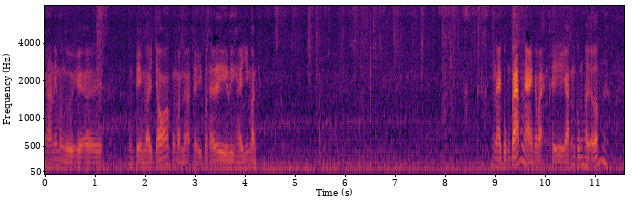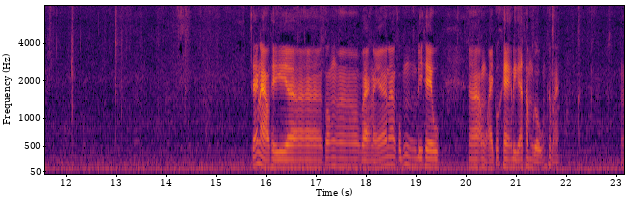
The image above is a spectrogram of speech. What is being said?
Đó, nếu mà người muốn tìm lại chó của mình thì có thể đi liên hệ với mình nay cũng 8 ngày các bạn, thì ảnh cũng hơi ốm nè sáng nào thì à, con à, vàng này nó cũng đi theo à, ông ngoại của Khang đi ra thăm ruộng các bạn Đó.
